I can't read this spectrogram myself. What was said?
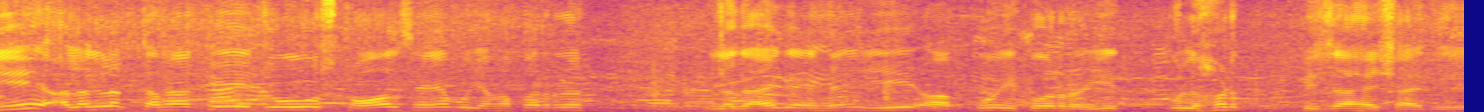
ये अलग अलग तरह के जो स्टॉल्स हैं वो यहाँ पर लगाए गए हैं। ये आपको एक और ये कुल्हड़ पिज़्ज़ा है शायद ये।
